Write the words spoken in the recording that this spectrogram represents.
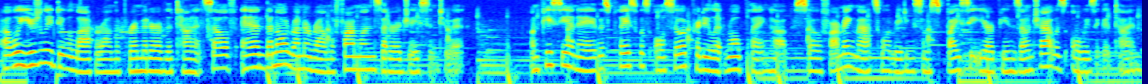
I will usually do a lap around the perimeter of the town itself, and then I'll run around the farmlands that are adjacent to it. On PCNA, this place was also a pretty lit role-playing hub, so farming mats while reading some spicy European zone chat was always a good time.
